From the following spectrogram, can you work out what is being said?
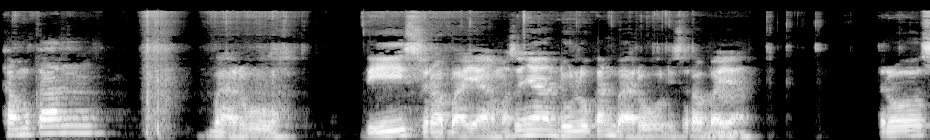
kamu kan baru di Surabaya. Maksudnya dulu kan baru di Surabaya. Terus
